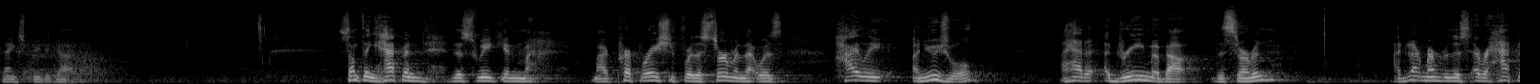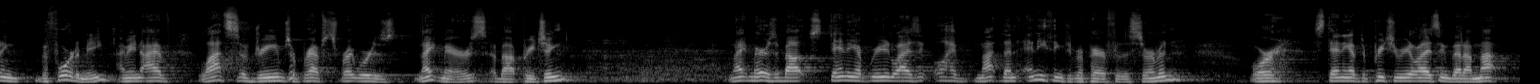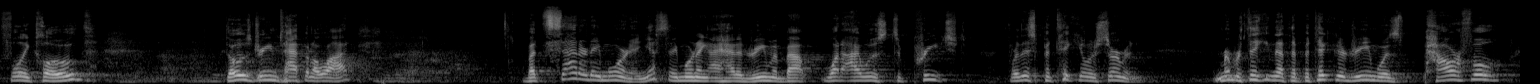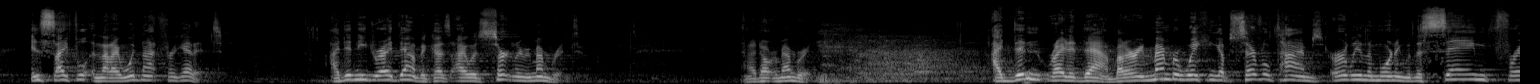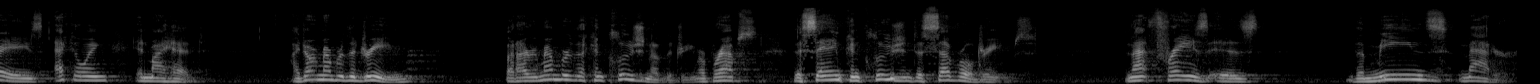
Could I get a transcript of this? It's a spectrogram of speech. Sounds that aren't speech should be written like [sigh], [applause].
Thanks be to God. Something happened this week in my, my preparation for the sermon that was highly unusual. I had a, a dream about the sermon. I do not remember this ever happening before to me. I mean, I have lots of dreams, or perhaps the right word is nightmares about preaching. [laughs] nightmares about standing up realizing, oh, I've not done anything to prepare for the sermon, or standing up to preach and realizing that I'm not fully clothed. Those dreams happen a lot. But Saturday morning, yesterday morning, I had a dream about what I was to preach for this particular sermon. I remember thinking that the particular dream was powerful, insightful, and that I would not forget it. I didn't need to write it down because I would certainly remember it. And I don't remember it. I didn't write it down, but I remember waking up several times early in the morning with the same phrase echoing in my head. I don't remember the dream, but I remember the conclusion of the dream, or perhaps the same conclusion to several dreams. And that phrase is the means matter.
